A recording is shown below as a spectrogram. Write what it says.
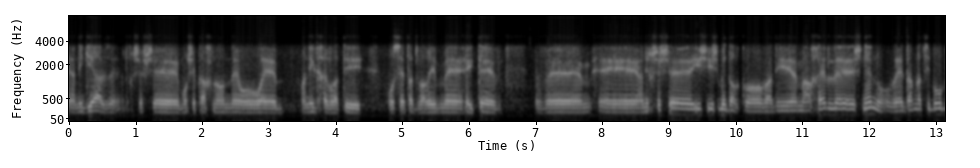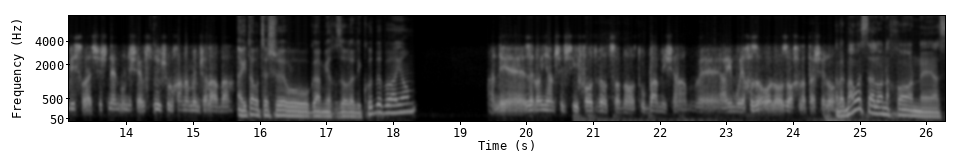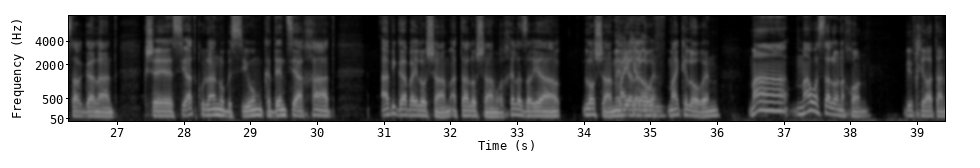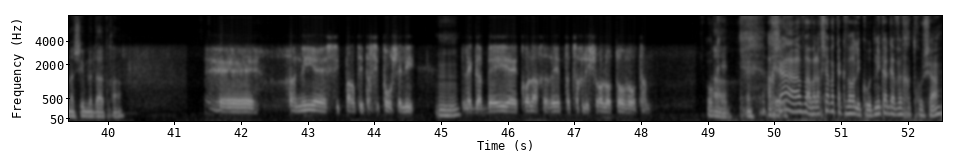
אה, אני גאה על זה. אני חושב שמשה כחלון הוא אה, מנהיג חברתי, הוא עושה את הדברים אה, היטב. ואני חושב שאיש איש בדרכו, ואני מאחל לשנינו, וגם לציבור בישראל, ששנינו נשב סביב שולחן הממשלה הבאה. היית רוצה שהוא גם יחזור לליכוד בבוא היום? אני, זה לא עניין של שאיפות ורצונות, הוא בא משם, והאם הוא יחזור או לא, זו החלטה שלו. אבל מה הוא עשה לא נכון, אה, השר גלנט, כשסיעת כולנו בסיום קדנציה אחת, אבי גבאי לא שם, אתה לא שם, רחל עזריה לא שם, אלי מייקל אלאלוף, אורן. מייקל אורן. מה, מה הוא עשה לא נכון בבחירת האנשים לדעתך? אה, אני אה, סיפרתי את הסיפור שלי. לגבי אה, כל האחרים, אתה צריך לשאול אותו ואותם. אוקיי. אה, עכשיו, אבל עכשיו אתה כבר ליכודניק, אגב, איך התחושה?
